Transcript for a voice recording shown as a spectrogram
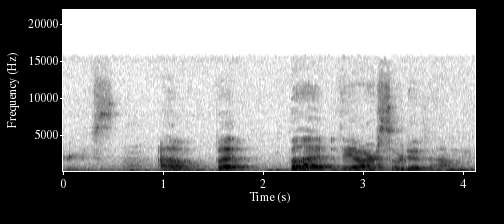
proofs. Ah. Um, but, but they are sort of, um,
